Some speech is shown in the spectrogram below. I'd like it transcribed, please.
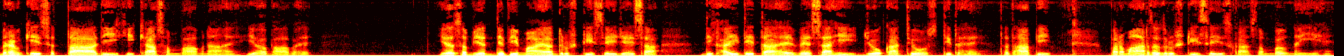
भ्रम के सत्ता आदि की क्या संभावना है? यह भाव है। यह सब यद्यपि माया दृष्टि से जैसा दिखाई देता है, वैसा ही जो का त्यो स्थित है, तथापि परमार्थ दृष्टि से इसका संभव नहीं है।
